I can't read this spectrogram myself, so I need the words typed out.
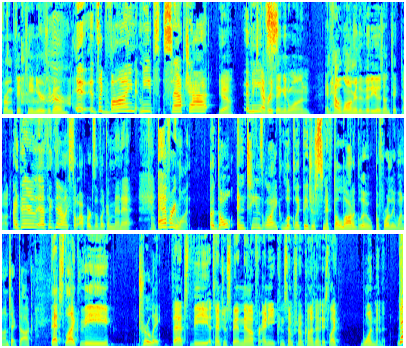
from 15 years ago? it, it's like Vine meets Snapchat. Yeah. I mean, it's it's- everything in one. And how long are the videos on TikTok? I think I think they're like still upwards of like a minute. Everyone, adult and teens alike, look like they just sniffed a lot of glue before they went on TikTok. That's like the Truly, that's the attention span now for any consumption of content. It's like one minute. yeah,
